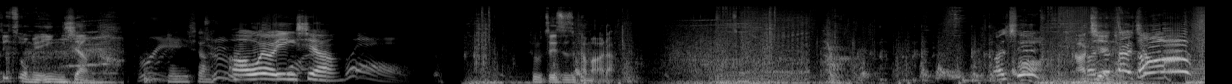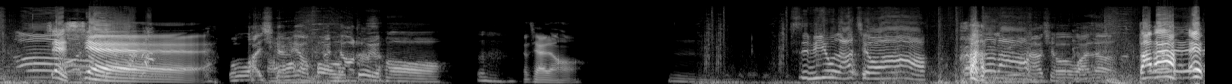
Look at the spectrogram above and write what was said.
这次我没印象，没印象。哦，我有印象。就这次是干嘛的？完气，拿剑，带球。谢谢，我完全没有看到哦，对哦，想起来了哈。嗯，CPU 拿球啊！完了啦！拿球完了，打他！哎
